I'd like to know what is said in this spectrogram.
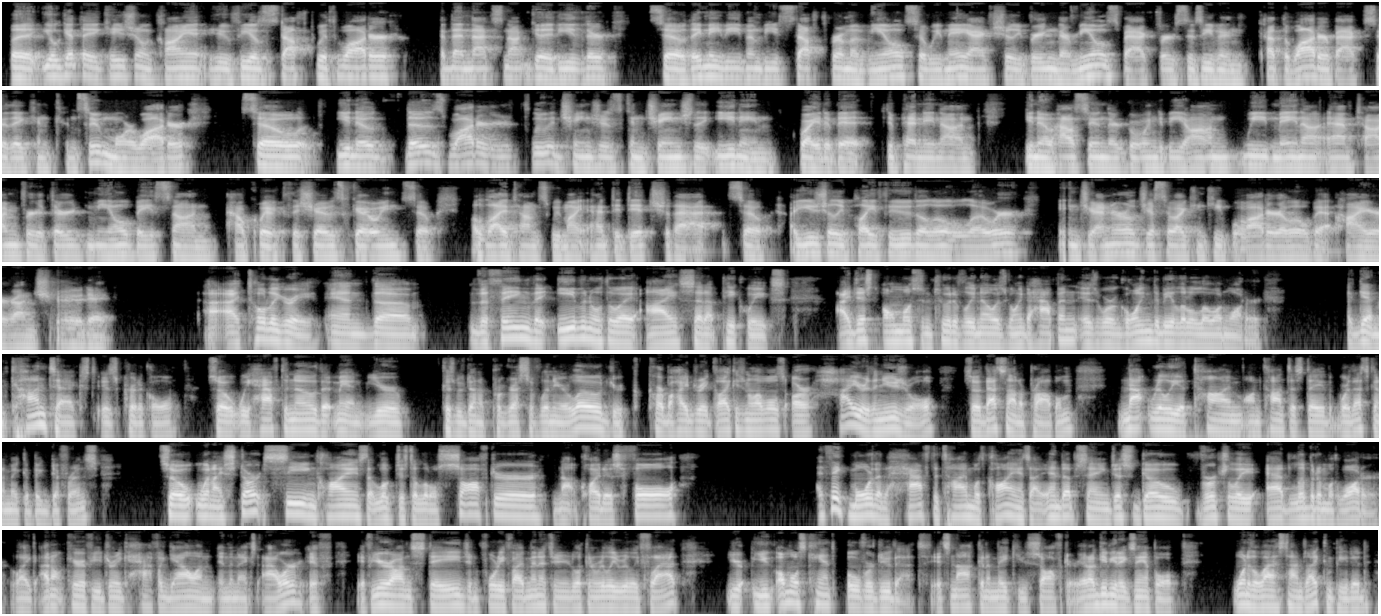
but you'll get the occasional client who feels stuffed with water, and then that's not good either. So they may even be stuffed from a meal. So we may actually bring their meals back versus even cut the water back so they can consume more water. So, you know, those water fluid changes can change the eating quite a bit depending on you know how soon they're going to be on. We may not have time for a third meal based on how quick the show's going. So a lot of times we might have to ditch that. So i usually play food a little lower in general just so i can keep water a little bit higher on show day. I, I totally agree. And the the thing that even with the way i set up peak weeks I just almost intuitively know is going to happen is we're going to be a little low on water. Again, context is critical. So we have to know that, man, you're because we've done a progressive linear load, your carbohydrate glycogen levels are higher than usual. So that's not a problem. Not really a time on contest day where that's going to make a big difference. So when I start seeing clients that look just a little softer, not quite as full, I think more than half the time with clients, I end up saying just go virtually ad libitum with water. Like I don't care if you drink half a gallon in the next hour. If if you're on stage in 45 minutes and you're looking really really flat, you're you almost can't overdo that. It's not going to make you softer. And I'll give you an example. One of the last times I competed,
